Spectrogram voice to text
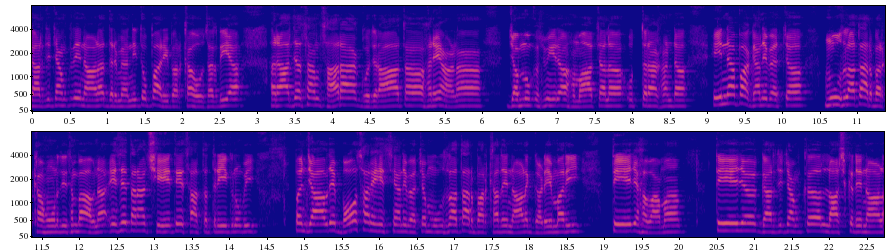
ਗਰਜ ਚਮਕ ਦੇ ਨਾਲ ਦਰਮਿਆਨੀ ਤੋਂ ਭਾਰੀ ਵਰਖਾ ਹੋ ਸਕਦੀ ਆ। ਰਾਜਸਥਾਨ, ਸਾਰਾ, ਗੁਜਰਾਤ, ਹਰਿਆਣਾ, ਜੰਮੂ ਕਸ਼ਮੀਰ, ਹਿਮਾਚਲ, ਉੱਤਰਾਖੰਡ, ਇਹਨਾਂ ਭਾਗਾਂ ਦੇ ਵਿੱਚ ਮੂਸਲਾਧਾਰ ਵਰਖਾ ਹੋਣ ਦੀ ਸੰਭਾਵਨਾ। ਇਸੇ ਤਰ੍ਹਾਂ 6 ਤੇ 7 ਤਰੀਕ ਨੂੰ ਵੀ ਪੰਜਾਬ ਦੇ ਬਹੁਤ ਸਾਰੇ ਹਿੱਸਿਆਂ ਦੇ ਵਿੱਚ ਮੂਸਲਾਧਾਰ ਵਰਖਾ ਦੇ ਨਾਲ ਗੜੇਮਾਰੀ, ਤੇਜ਼ ਹਵਾਵਾਂ ਤੇਜ਼ ਗਰਜ ਚਮਕ, ਲਾਸ਼ਕ ਦੇ ਨਾਲ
